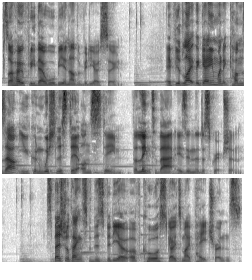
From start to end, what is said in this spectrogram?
So hopefully there will be another video soon. If you'd like the game when it comes out, you can wishlist it on Steam. The link to that is in the description. Special thanks for this video, of course, go to my patrons.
